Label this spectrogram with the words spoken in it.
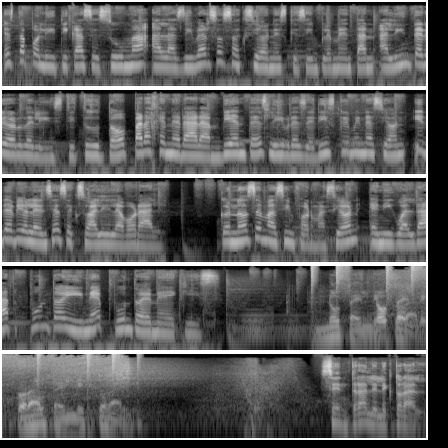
esta política se suma a las diversas acciones que se implementan al interior del instituto para generar ambientes libres de discriminación y de violencia sexual y laboral. Conoce más información en igualdad.ine.mx. Nota electoral. Nota electoral. Nota electoral. Central Electoral.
